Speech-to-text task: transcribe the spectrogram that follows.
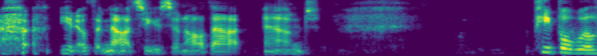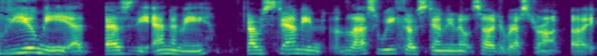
you know, the Nazis and all that, and people will view me at, as the enemy. I was standing last week. I was standing outside a restaurant. I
